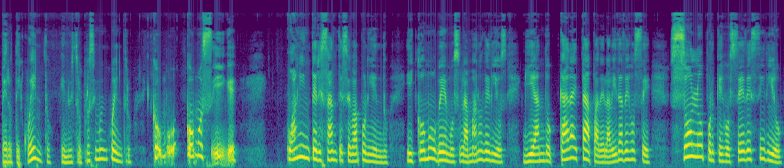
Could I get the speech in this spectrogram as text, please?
Pero te cuento en nuestro próximo encuentro cómo, cómo sigue, cuán interesante se va poniendo y cómo vemos la mano de Dios guiando cada etapa de la vida de José solo porque José decidió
